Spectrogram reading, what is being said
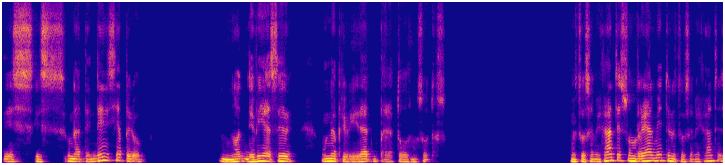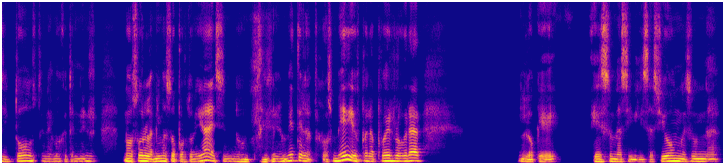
es, es una tendencia, pero no debía ser una prioridad para todos nosotros. Nuestros semejantes son realmente nuestros semejantes y todos tenemos que tener no solo las mismas oportunidades, sino realmente los medios para poder lograr lo que es una civilización, es una,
